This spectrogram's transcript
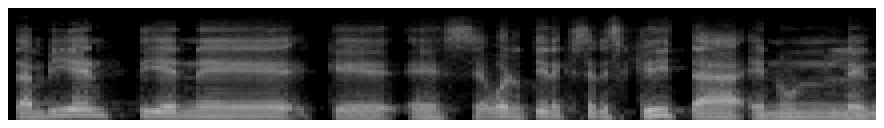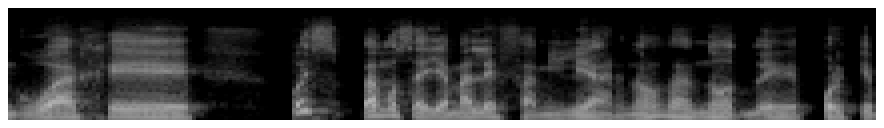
También tiene que, es- bueno, tiene que ser escrita en un lenguaje, pues vamos a llamarle familiar, ¿no? Ah, no eh, porque,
